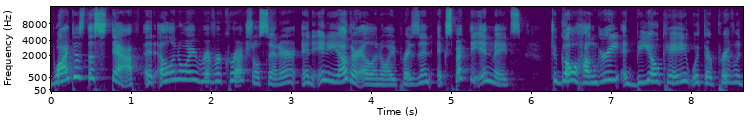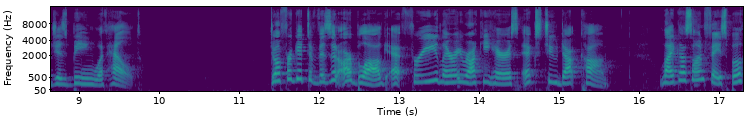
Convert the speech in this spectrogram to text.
Why does the staff at Illinois River Correctional Center and any other Illinois prison expect the inmates to go hungry and be okay with their privileges being withheld? Don't forget to visit our blog at freelarryrockyharrisx2.com. Like us on Facebook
